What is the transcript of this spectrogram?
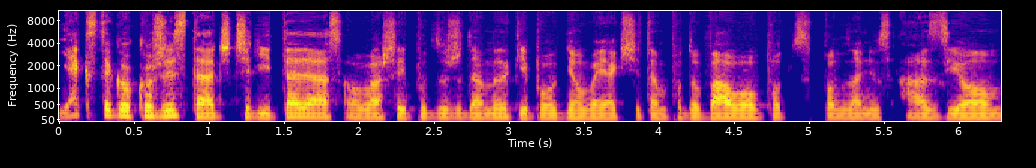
jak z tego korzystać, czyli teraz o waszej podróży do Ameryki Południowej, jak się tam podobało pod, w porównaniu z Azją,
